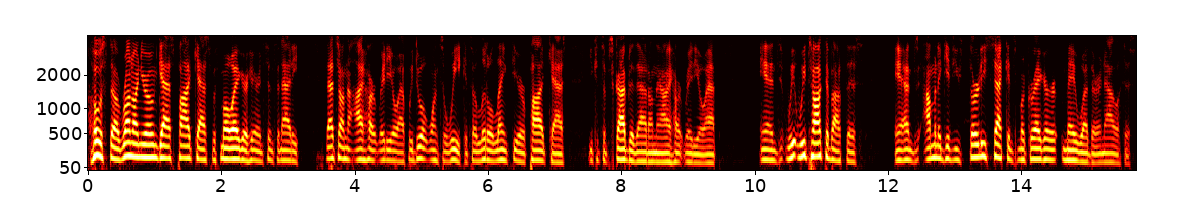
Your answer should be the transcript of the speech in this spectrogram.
host a Run on Your Own Gas podcast with Mo Egger here in Cincinnati. That's on the iHeartRadio app. We do it once a week. It's a little lengthier podcast. You can subscribe to that on the iHeartRadio app. And we, we talked about this, and I'm going to give you 30 seconds McGregor Mayweather analysis.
